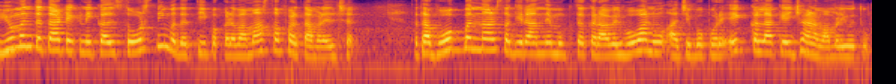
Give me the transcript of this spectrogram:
હ્યુમન તથા ટેકનિકલ સોર્સની મદદથી પકડવામાં સફળતા મળેલ છે. તથા ભોગ બનનાર સગીરાનને મુક્ત કરાવેલ હોવાનું આજે બપોરે એક કલાકે જાણવા મળ્યું હતું.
